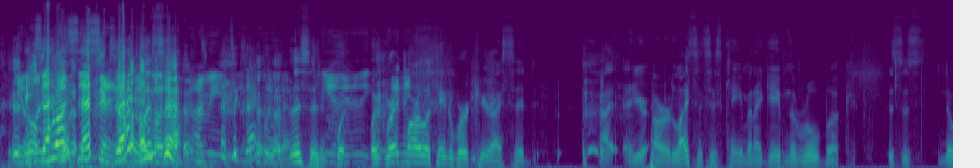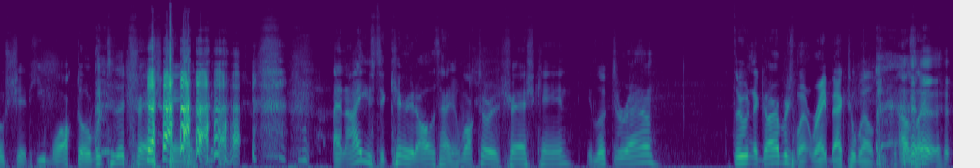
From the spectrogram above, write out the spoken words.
Yeah, what- Exactly- what's that's exactly what happened. I mean, That's exactly what happened. Listen, Yeah, when, when Greg and Marlowe came to work here, I said, I, your, our licenses came, and I gave him the rule book. This is no shit. He walked over to the trash can, and I used to carry it all the time. He walked over to the trash can, he looked around, threw it in the garbage, went right back to welding. I was like,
